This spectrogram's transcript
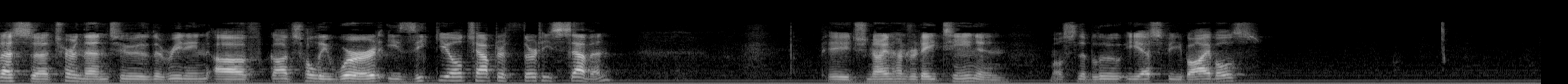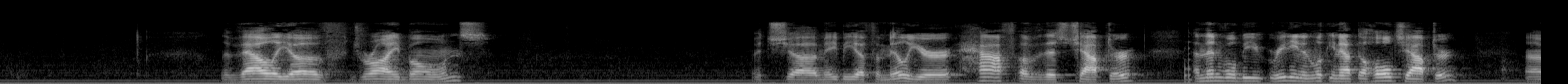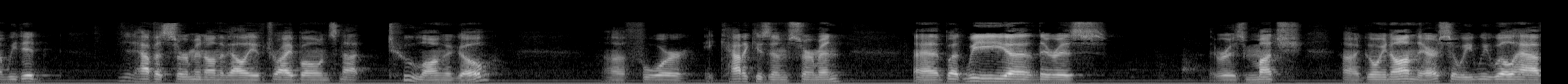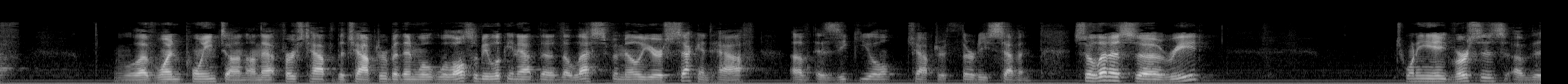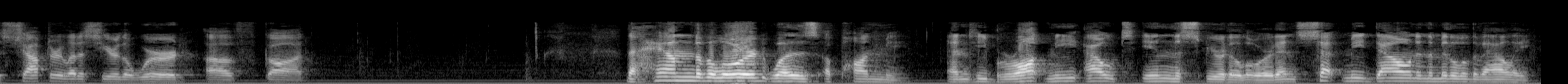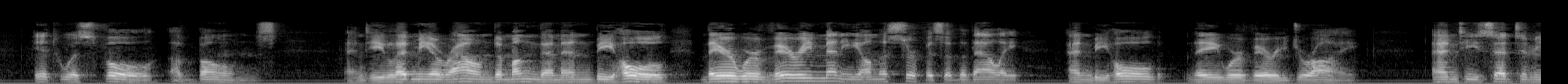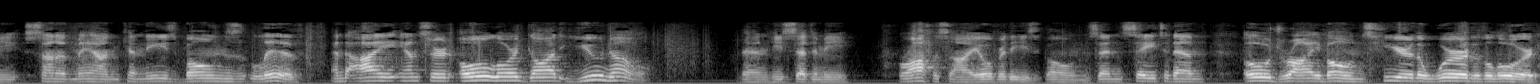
Let us uh, turn then to the reading of God's holy word, Ezekiel chapter 37, page 918 in most of the blue ESV Bibles. The valley of dry bones, which uh, may be a familiar half of this chapter and then we'll be reading and looking at the whole chapter. Uh, we did, did have a sermon on the Valley of Dry Bones not too long ago uh, for a catechism sermon, uh, but we uh, there is there is much uh, going on there, so we, we will have we'll have one point on, on that first half of the chapter, but then we'll we'll also be looking at the, the less familiar second half of Ezekiel chapter 37. So let us uh, read 28 verses of this chapter. Let us hear the word of God. The hand of the Lord was upon me, and he brought me out in the Spirit of the Lord, and set me down in the middle of the valley. It was full of bones. And he led me around among them, and behold, there were very many on the surface of the valley, and behold, they were very dry. And he said to me, Son of man, can these bones live? And I answered, O Lord God, you know. Then he said to me, Prophesy over these bones, and say to them, O dry bones, hear the word of the Lord.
